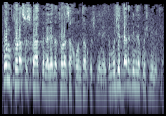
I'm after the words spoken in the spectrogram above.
خون تھوڑا سا اس پہ ہاتھ پہ لگا تھا، تھوڑا سا خون تھا، کچھ بھی نہیں تھا۔ مجھے درد بھی نہیں تھا، کچھ بھی نہیں تھا۔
